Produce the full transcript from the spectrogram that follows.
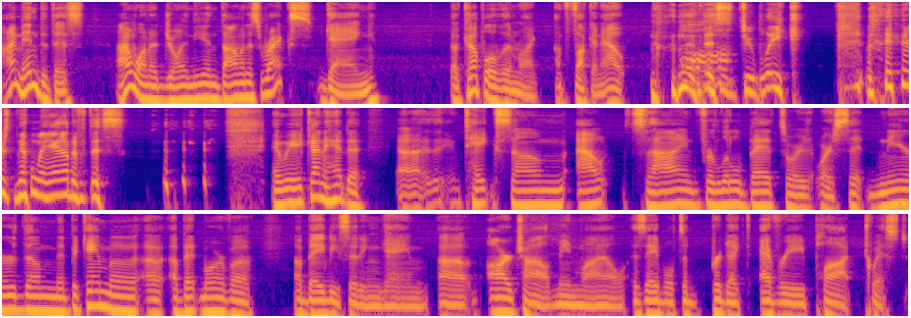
I'm into this. I want to join the Indominus Rex gang. A couple of them were like, I'm fucking out. this is too bleak. There's no way out of this. and we kind of had to uh, take some outside for little bits or or sit near them. It became a, a, a bit more of a, a babysitting game. Uh, our child, meanwhile, is able to predict every plot twist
